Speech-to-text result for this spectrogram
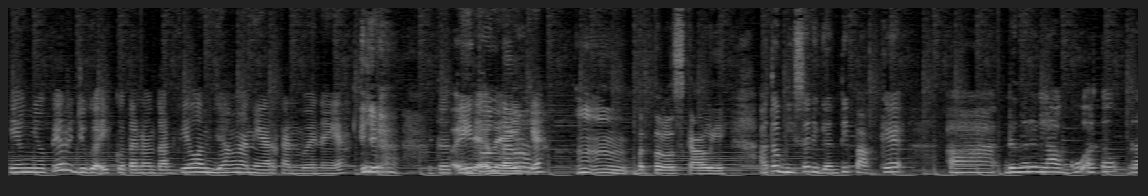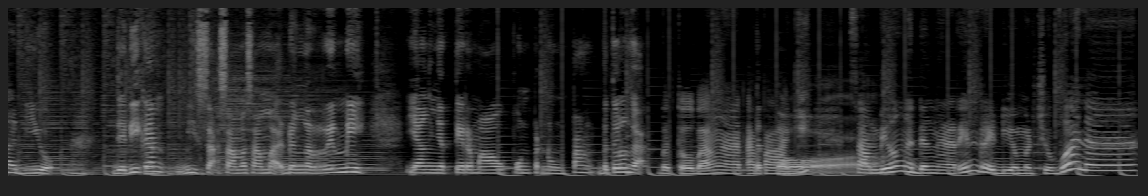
yang nyupir juga ikutan nonton film jangan ya rekan buana ya Iya. itu tidak baik ya Mm-mm, betul sekali. Atau bisa diganti pakai uh, dengerin lagu atau radio. Nah, Jadi kan bisa sama-sama dengerin nih yang nyetir maupun penumpang, betul nggak? betul banget apalagi sambil ngedengerin radio Mercu Buana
